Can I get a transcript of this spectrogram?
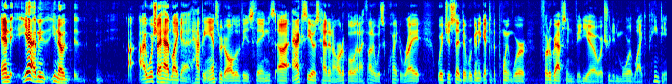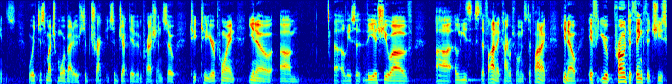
And yeah, I mean, you know, I- wish I had like a happy answer to all of these things. Uh, Axios had an article, and I thought it was quite right, where it just said that we're going to get to the point where photographs and video are treated more like paintings, where it's just much more about your subtract- subjective impression. So, to, to your point, you know, um, uh, Elisa, the issue of uh, Elise Stefanik, Congresswoman Stefanik, you know, if you're prone to think that she's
